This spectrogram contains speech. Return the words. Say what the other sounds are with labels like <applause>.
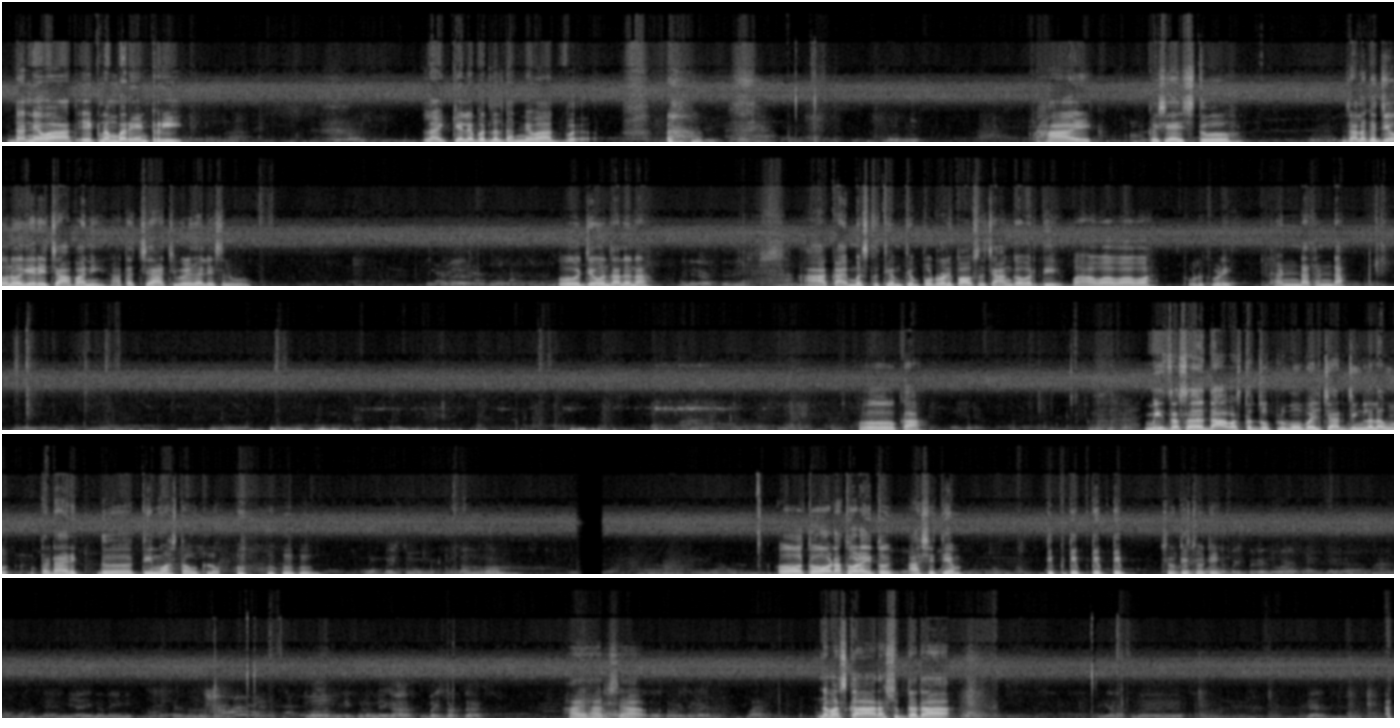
धन्यवाद. एक नंबर एंट्री लाईक केल्याबद्दल धन्यवाद. ब- <laughs> हाय कशी आहेस तू? झालं का जेवण वगैरे चहा पाणी? आता चहाची वेळ झाली असेल भाऊ. हो जेवण झालं ना. हा काय मस्त थेंब थेंब पडू राहिले पावसाच्या अंगावरती. वा वा वा वा. थोडे थोडे. थंडा थंडा. हो का? मी जसं दहा वाजता झोपलो मोबाईल चार्जिंगला लावून तर डायरेक्ट तीन वाजता उठलो. हो थोडा थोडा येतोय. असे थेंब टिप टिप टिप टिप. छोटे छोटे. हाय हर्षा. नमस्कार अशोक दादा.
